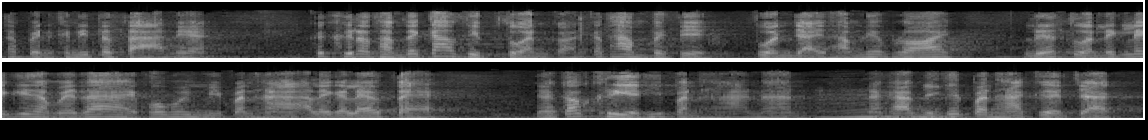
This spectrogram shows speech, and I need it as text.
ถ้าเป็นคณิตศาสตร์เนี่ย ก็คือเราทำได้ 90 ส่วนก่อนก็ทำไปสิ ส่วนใหญ่ทำเรียบร้อย เหลือส่วนเล็ก ๆ ที่ทำไม่ได้ เพราะมันมีปัญหาอะไรก็แล้วแต่เนี่ยก็เคลียร์ที่ปัญหานั้นอืมนะครับ อย่างเช่นปัญหาเกิดจากเอ่อ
